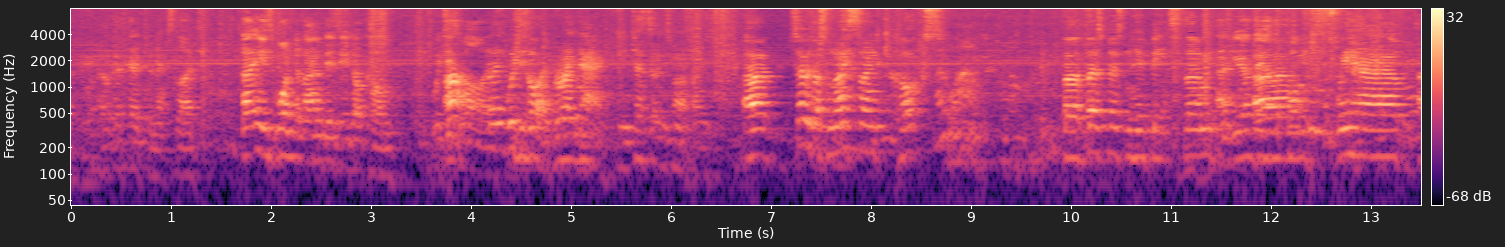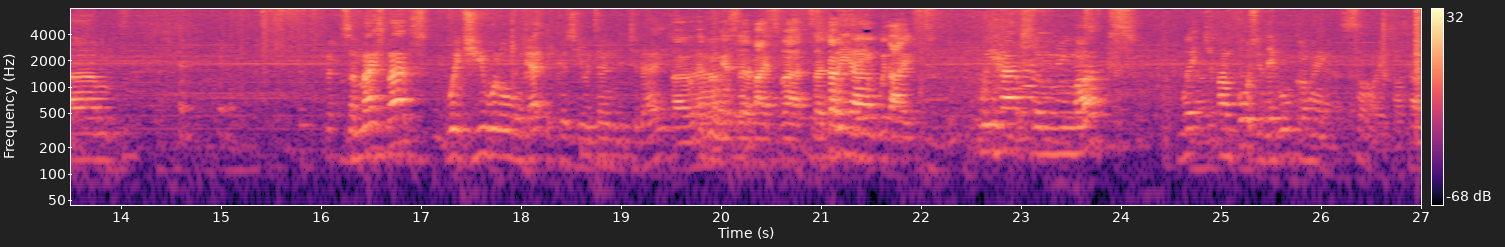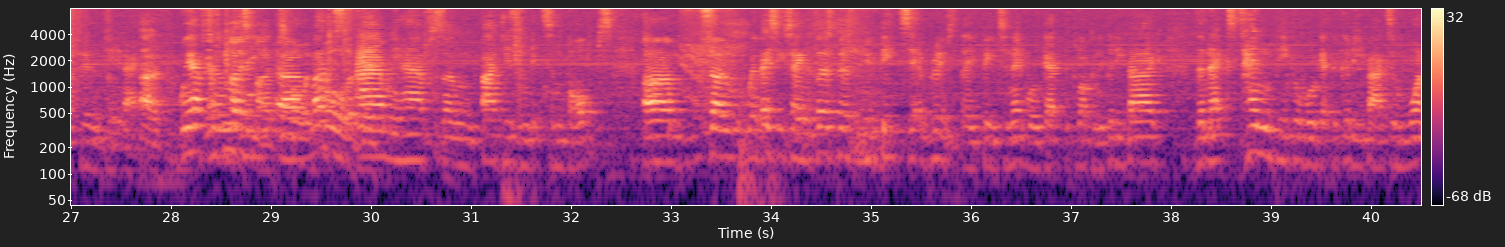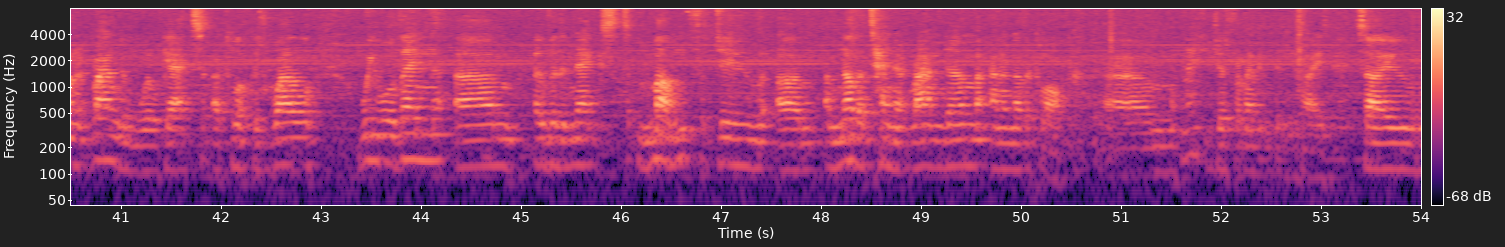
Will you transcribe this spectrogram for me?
Okay, let's go to the next slide. That is wonderlanddizzy.com, which is ah, uh, live. which is live right now. You can test it on your smartphone. Uh, so we've got some nice signed clocks Oh, wow. for the first person who beats them. And you have the other Um, clocks? we have um, some mouse pads, which you will all get because you attended today. So everyone gets their mouse to. So don't we leave without. We have some mugs, which unfortunately they've all gone outside, I can't them to you now. Oh. We have some mugs, mugs uh, mugs and we have some badges and bits and bobs. Um, so we're basically saying the first person who beats it and proves that they've beaten it will get the clock and the goodie bag. The next 10 people will get the goodie bags and one at random will get a clock as well. We will then, um, over the next month, do um, another 10 at random and another clock, um, just from everybody who plays. So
